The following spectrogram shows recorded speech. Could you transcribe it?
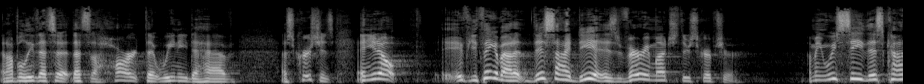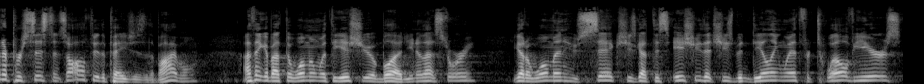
And I believe that's, a, that's the heart that we need to have as Christians. And you know, if you think about it, this idea is very much through Scripture. I mean, we see this kind of persistence all through the pages of the Bible. I think about the woman with the issue of blood. You know that story? You got a woman who's sick. She's got this issue that she's been dealing with for 12 years.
